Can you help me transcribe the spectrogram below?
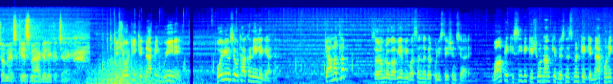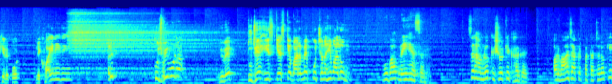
जो मैं इस केस में आगे लेकर जाएगा। किशोर की किडनैपिंग हुई नहीं। कोई भी उसे उठाकर नहीं ले गया था क्या मतलब? सर हम लोग अभी अभी वसंत नगर पुलिस स्टेशन से आ रहे हैं। वहाँ पे किसी भी किशोर नाम के बिजनेसमैन के किडनैप होने की रिपोर्ट लिखवाई नहीं गई है। अरे कुछ भी बोल रहा विवेक तुझे इस केस के बारे में कुछ नहीं मालूम। वो बात नहीं है सर। सर हम लोग किशोर के घर गए और वहाँ जाकर पता चलो कि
